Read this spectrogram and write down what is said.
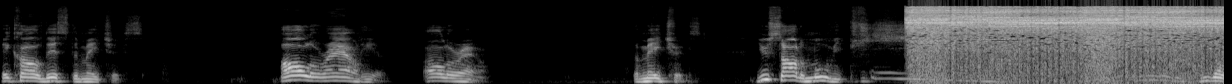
They call this the matrix. All around here, all around. The Matrix. You saw the movie. You know,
